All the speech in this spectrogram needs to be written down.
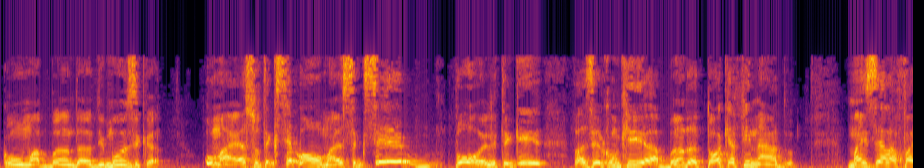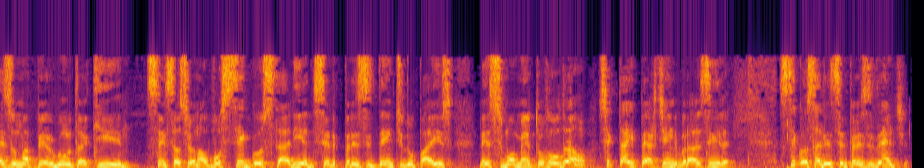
com uma banda de música, o maestro tem que ser bom, o maestro tem que ser, pô, ele tem que fazer com que a banda toque afinado. Mas ela faz uma pergunta aqui sensacional. Você gostaria de ser presidente do país nesse momento, Roldão? Você que está aí pertinho de Brasília, você gostaria de ser presidente?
